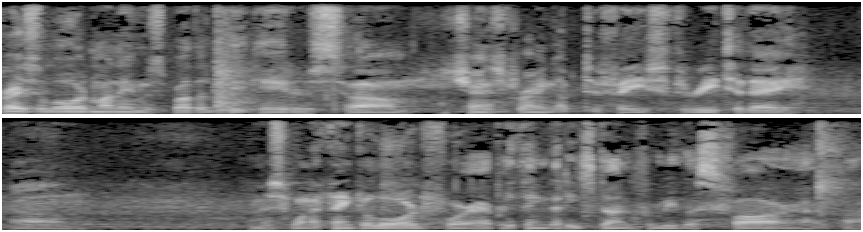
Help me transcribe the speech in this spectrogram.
Praise the Lord. My name is Brother Lee Gators. Um, transferring up to phase three today. Um, I just want to thank the Lord for everything that He's done for me thus far. I've, uh,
